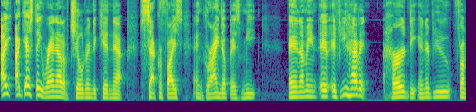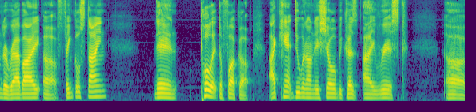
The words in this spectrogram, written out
I, I, guess they ran out of children to kidnap, sacrifice, and grind up as meat and I mean, if, if you haven't heard the interview from the Rabbi uh, Finkelstein, then pull it the fuck up. I can't do it on this show because I risk uh,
